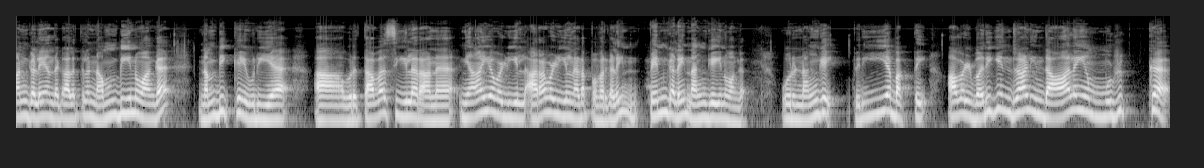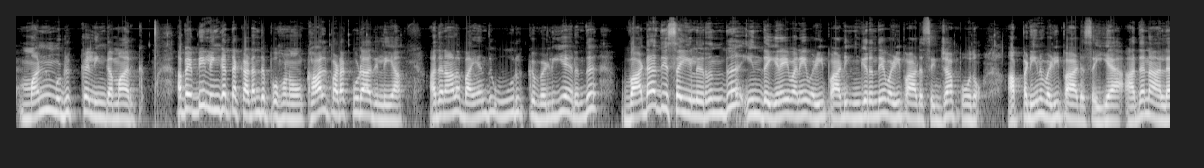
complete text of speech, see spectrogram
ஆண்களை அந்த காலத்தில் நம்பின்னு வாங்க நம்பிக்கை உரிய ஒரு தவசீலரான நியாய வழியில் அறவழியில் நடப்பவர்களை பெண்களை நங்கைன்னுவாங்க. ஒரு நங்கை பெரிய பக்தை. அவள் வருகின்றால் இந்த ஆலயம் முழுக்க மண் முழுக்க லிங்கமாக இருக்குது அப்போ எப்படி லிங்கத்தை கடந்து போகணும்? கால் படக்கூடாது இல்லையா? அதனால் பயந்து ஊருக்கு வெளியே இருந்து வட திசையிலிருந்து இந்த இறைவனை வழிபாடு இங்கிருந்தே வழிபாடு செஞ்சால் போதும். அப்படின்னு வழிபாடு செய்ய. அதனால்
